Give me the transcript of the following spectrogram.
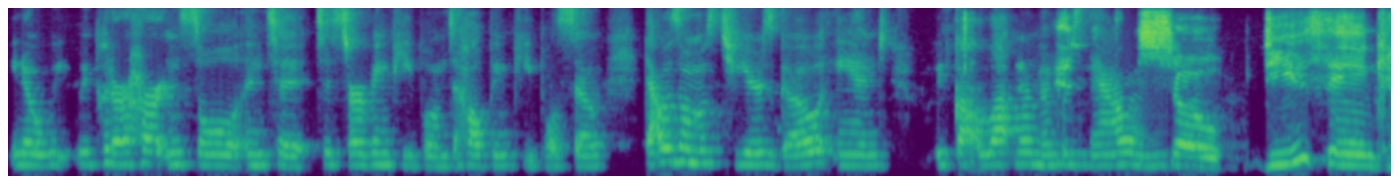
you know we, we put our heart and soul into to serving people and to helping people so that was almost two years ago and we've got a lot more members now and so do you think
